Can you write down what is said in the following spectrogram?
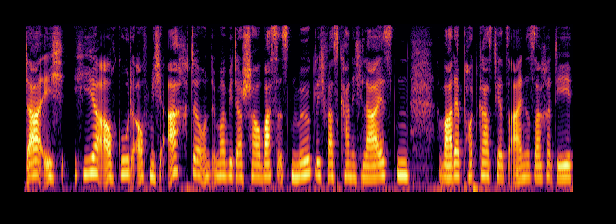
da ich hier auch gut auf mich achte und immer wieder schaue, was ist möglich, was kann ich leisten, war der Podcast jetzt eine Sache, die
